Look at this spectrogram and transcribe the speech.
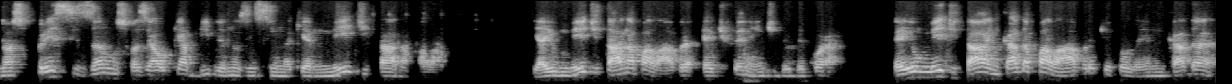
nós precisamos fazer algo que a Bíblia nos ensina, que é meditar na palavra. E aí, o meditar na palavra é diferente eu decorar. É eu meditar em cada palavra que eu estou lendo, em cada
